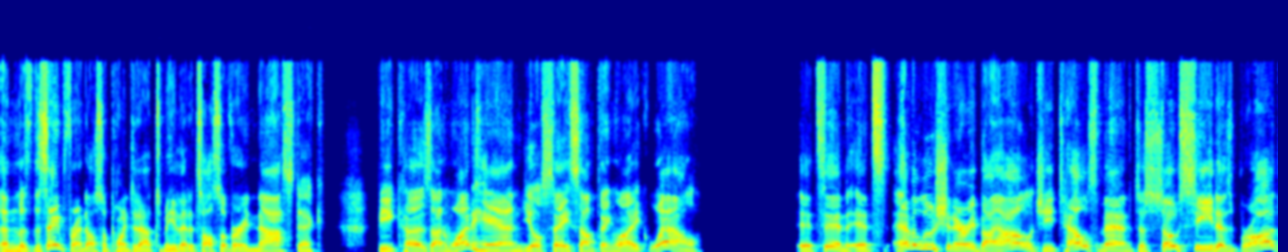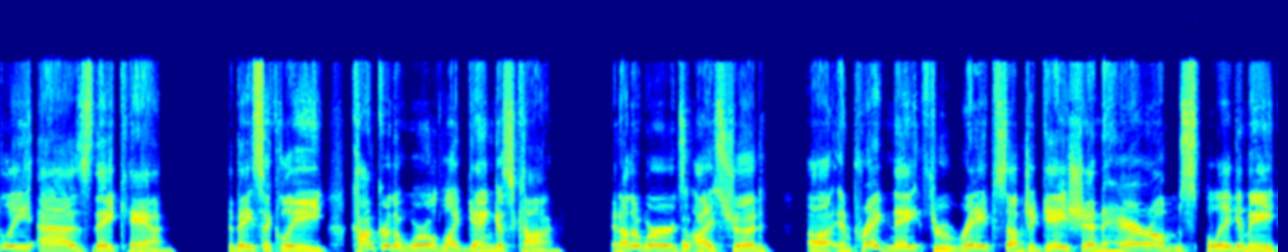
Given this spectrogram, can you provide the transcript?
and the same friend also pointed out to me that it's also very gnostic because on one hand you'll say something like, well, it's in it's evolutionary biology tells men to sow seed as broadly as they can to basically conquer the world like Genghis Khan. In other words, Oh. I should uh, impregnate through rape, subjugation, harems, polygamy,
